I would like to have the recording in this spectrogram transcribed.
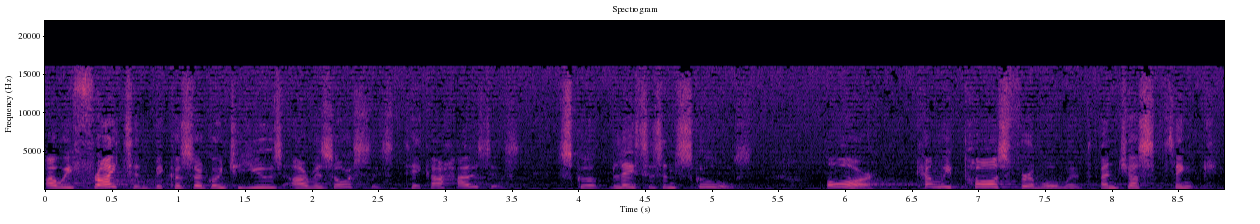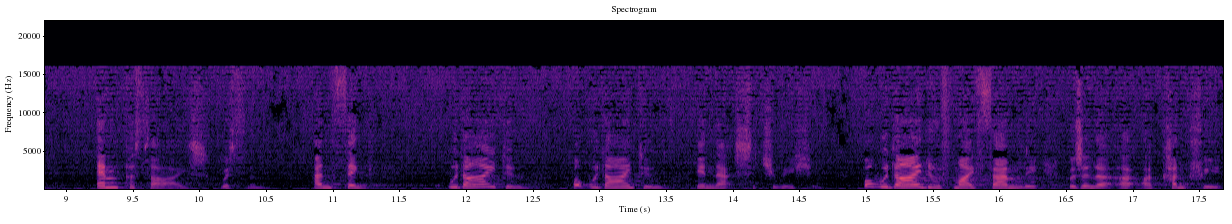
Are we frightened because they're going to use our resources, take our houses, school, places in schools? Or can we pause for a moment and just think, empathize with them, and think, would I do? What would I do in that situation? What would I do if my family was in a, a, country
